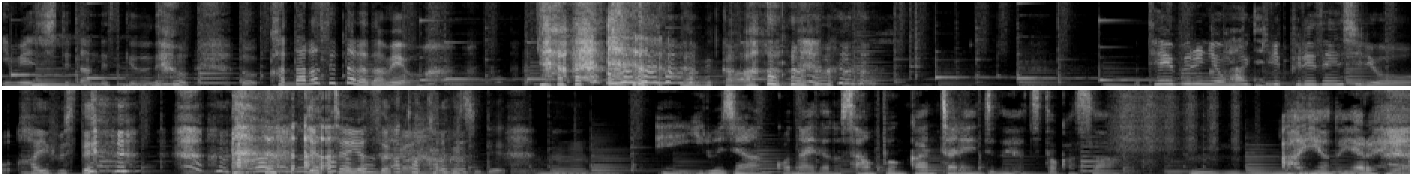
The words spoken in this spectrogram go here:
イメージしてたんですけどでも語らせたらダメよ ダメか。テーブルに思いっきりプレゼン資料を配布して。やっちゃうやつだ。から各自で。ん。え、いるじゃん。こないだの3分間チャレンジのやつとかさ。うんうんうんああいうのやる部屋。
